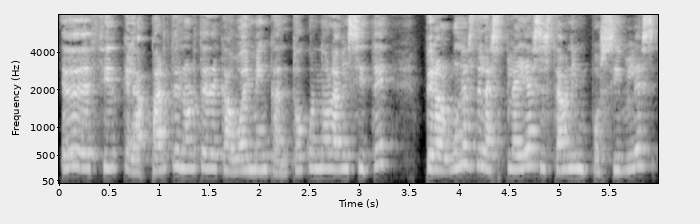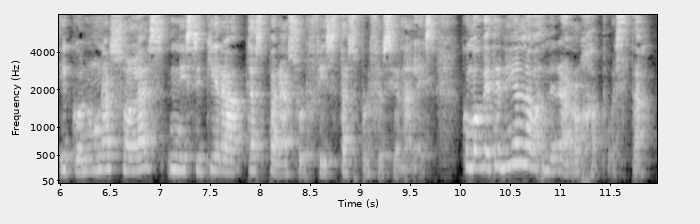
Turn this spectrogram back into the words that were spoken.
He de decir que la parte norte de Kauai me encantó cuando la visité, pero algunas de las playas estaban imposibles y con unas olas ni siquiera aptas para surfistas profesionales, como que tenían la bandera roja puesta.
